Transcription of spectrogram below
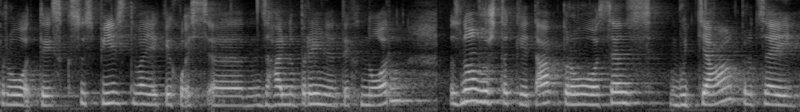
про тиск суспільства, якихось е, загальноприйнятих норм. Знову ж таки, так, про сенс буття, про цей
